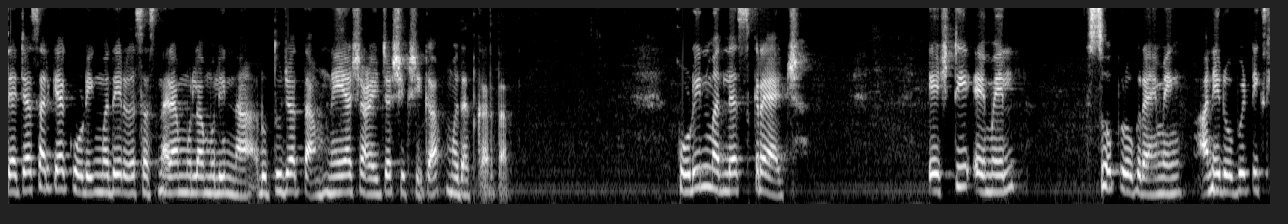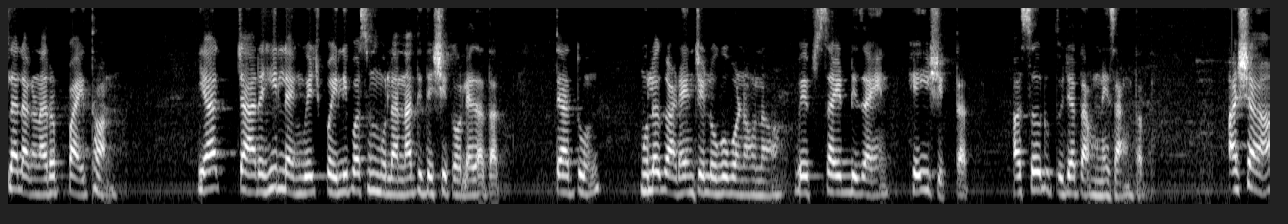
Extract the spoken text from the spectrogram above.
त्याच्यासारख्या कोडिंगमध्ये रस असणाऱ्या मुलामुलींना ऋतुजा तांबणे या शाळेच्या शिक्षिका मदत करतात. कोडींमधल्या scratch H T M L so programming आणि रोबोटिक्सला लागणारं पायथॉन या चारही लँग्वेज पहिलीपासून मुलांना तिथे शिकवल्या जातात. त्यातून मुलं गाड्यांचे लोगो बनवणं वेबसाईट डिझाईन हेही शिकतात असं ऋतुजा तांबणे सांगतात. अशा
